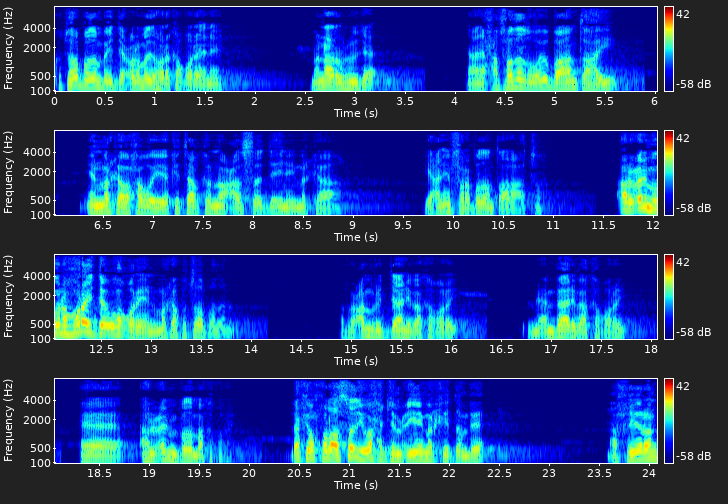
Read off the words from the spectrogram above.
kutubo badan bay dee culammadii hore ka qoreene. Manaarulhuda yacni xafadadu way u baahan tahay in marka waxa weeye kitaabka noocaasa dee inay markaa yani in fara badan daalacato ahlucilmiguna horay dee uga qoreen markaa kutubo badan. Abu camr iddaani baa ka qoray ibnu ambaari baa ka qoray. Ahlucilmi badan baa ka qoray. Laakiin khulaasadii waxa jamciyey markii dambe akhiiran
